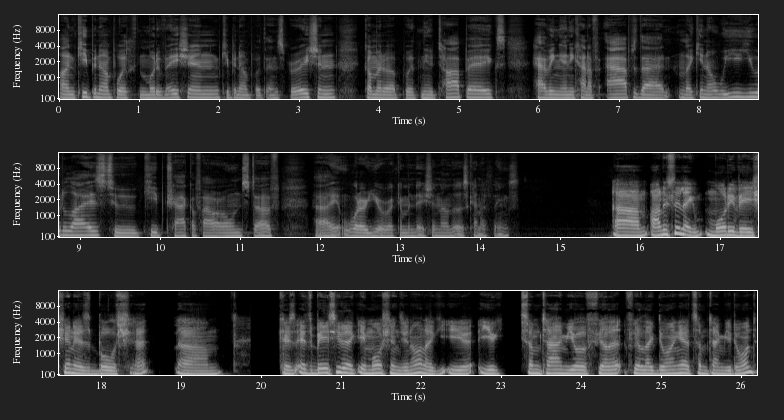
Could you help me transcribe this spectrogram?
on keeping up with motivation, keeping up with inspiration, coming up with new topics, having any kind of apps that, like, you know, we utilize to keep track of our own stuff? Uh, what are your recommendation on those kind of things? Um, honestly, like motivation is bullshit. Um, because it's basically like emotions, you know, like you you sometimes you'll feel it feel like doing it, sometimes you don't.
